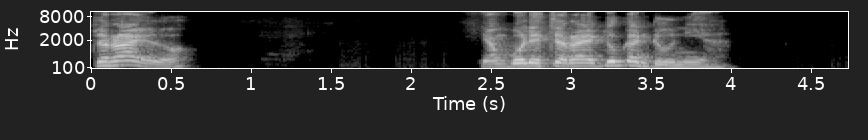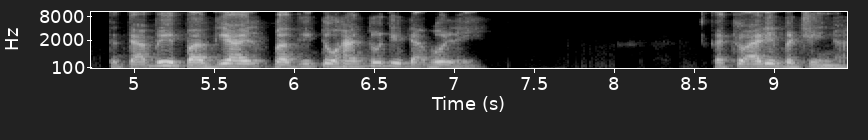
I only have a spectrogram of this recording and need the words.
cerai loh. Yang boleh cerai itu kan dunia. Tetapi bagi bagi Tuhan itu tidak boleh. Kecuali berzina.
